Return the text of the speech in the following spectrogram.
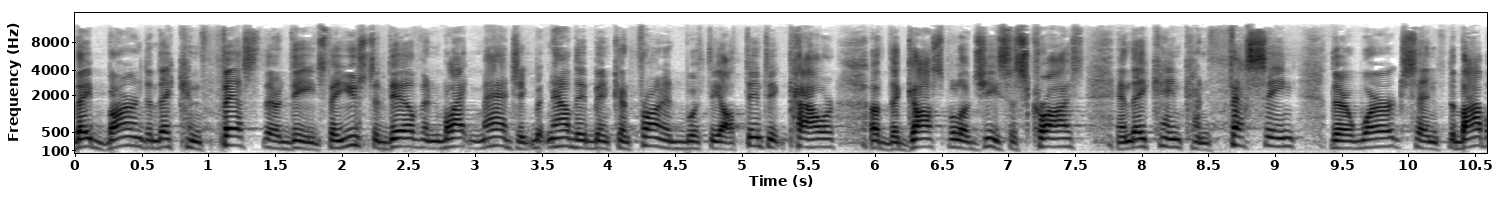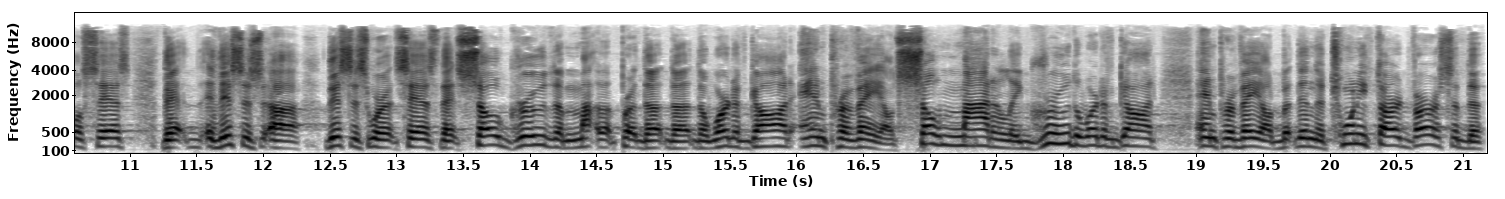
they burned them, they confessed their deeds. They used to delve in black magic, but now they've been confronted with the authentic power of the gospel of Jesus Christ, and they came confessing their works. And the Bible says that this is, uh, this is where it says that so grew the, the, the, the word of God and prevailed. So mightily grew the word of God and prevailed. But then the 23rd verse of the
